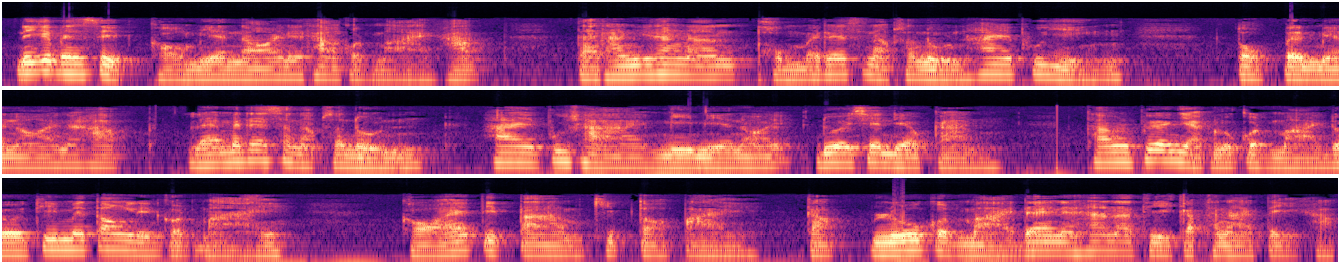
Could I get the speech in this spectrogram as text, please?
นี่ก็เป็นสิทธิ์ของเมียน้อยในทางกฎหมายครับ แต่ทั้งนี้ทั้งนั้นผมไม่ได้สนับสนุนให้ผู้หญิงตกเป็นเมียน้อยนะครับ และไม่ได้สนับสนุนให้ผู้ชายมีเมียน้อยด้วยเช่นเดียวกัน ถ้าเพื่อนๆอยากรู้กฎหมายโดยที่ไม่ต้องเรียนกฎหมาย ขอให้ติดตามคลิปต่อไป กับรู้กฎหมายได้ใน 5 นาทีกับทนายติครับ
